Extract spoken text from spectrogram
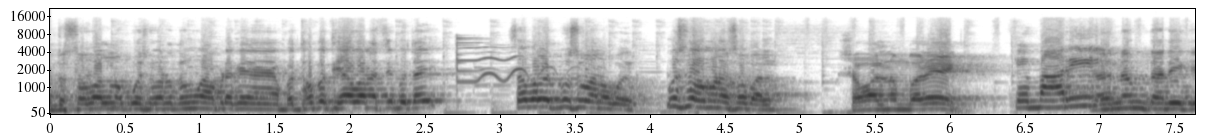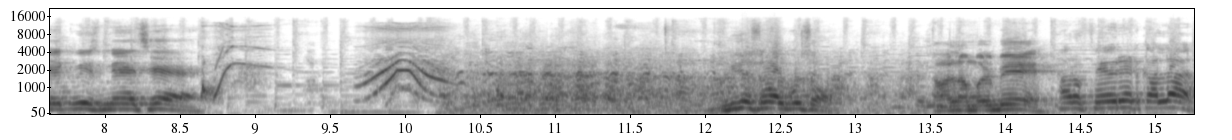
આ તો સવાલનો પૂછવાનો તો હું આપણે કઈ અહીંયા બધા પછી આવવાના છે બધાય? સવાલ જ પૂછવાનો હોય. પૂછવા મને સવાલ. સવાલ નંબર એક. કે મારી જન્મ તારીખ એકવીસ મે છે. બીજો સવાલ પૂછો. સવાલ નંબર બે. મારો ફેવરેટ કલર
